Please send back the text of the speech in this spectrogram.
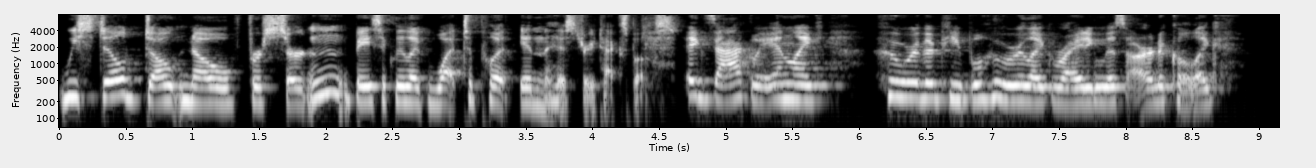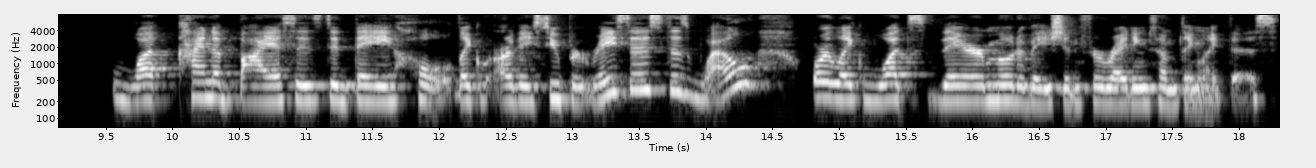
we still don't know for certain basically like what to put in the history textbooks. Exactly. And like who were the people who were like writing this article? Like what kind of biases did they hold? Like, are they super racist as well? Or like, what's their motivation for writing something like this?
